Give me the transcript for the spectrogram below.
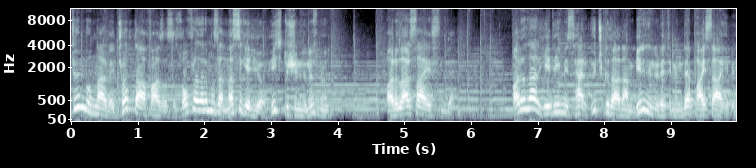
Tüm bunlar ve çok daha fazlası sofralarımıza nasıl geliyor hiç düşündünüz mü? Arılar sayesinde. Arılar yediğimiz her üç gıdadan birinin üretiminde pay sahibi.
